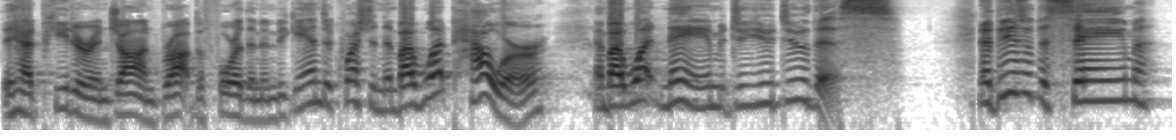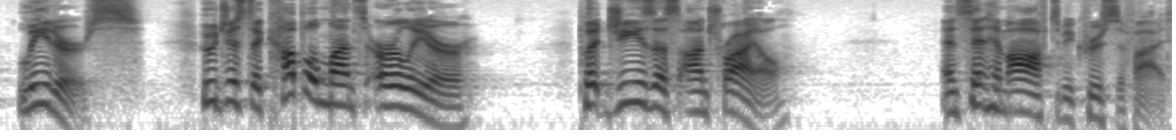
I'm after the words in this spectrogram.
they had Peter and John brought before them and began to question them, By what power and by what name do you do this? Now, these are the same leaders who just a couple months earlier put Jesus on trial and sent him off to be crucified.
